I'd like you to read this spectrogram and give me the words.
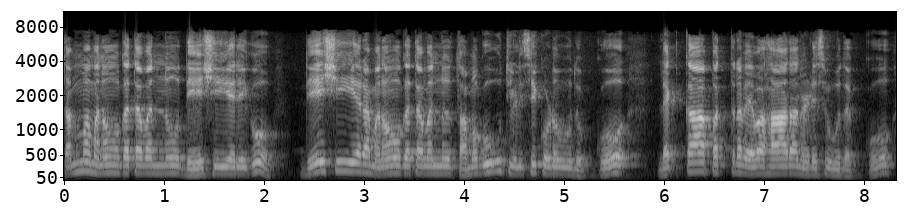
ತಮ್ಮ ಮನೋಗತವನ್ನು ದೇಶೀಯರಿಗೂ, ದೇಶೀಯರ ಮನೋಗತವನ್ನು ತಮಗೂ ತಿಳಿಸಿಕೊಡುವುದಕ್ಕೂ, ಲೆಕ್ಕಾಪತ್ರ ವ್ಯವಹಾರ ನಡೆಸುವುದಕ್ಕೂ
